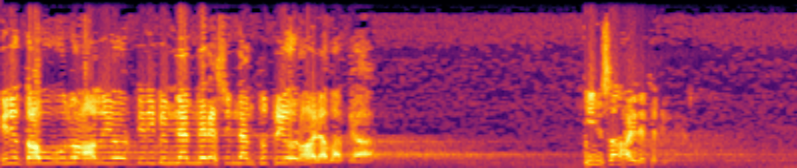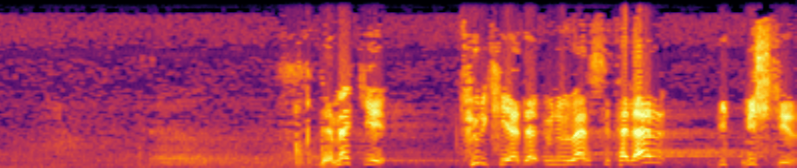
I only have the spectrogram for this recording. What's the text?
biri kavuğunu alıyor, biri bilmem neresinden tutuyor. Hala bak ya. İnsan hayret ediyor. Demek ki Türkiye'de üniversiteler bitmiştir.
